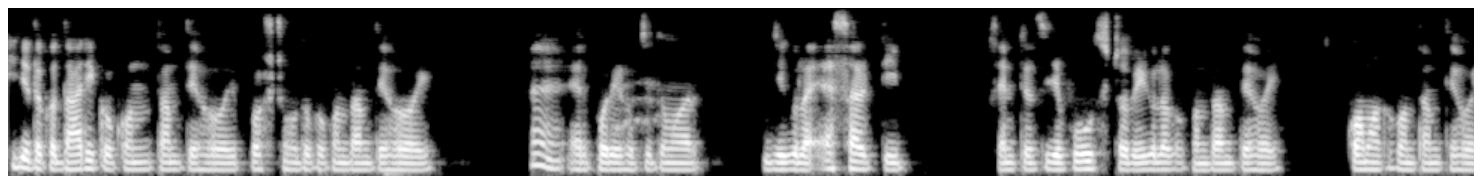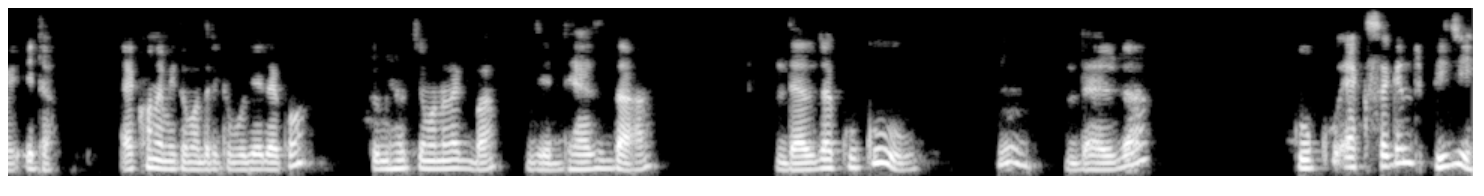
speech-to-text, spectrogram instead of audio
এই যে দেখো, দাড়ি কখন টানতে হয় প্রশ্ন মতো কখন টানতে হয় হ্যাঁ? এরপরে হচ্ছে তোমার যেগুলো অ্যাসার্টিভ সেন্টেন্স যে ফুল স্টপ এগুলো কখন টানতে হয়, কমা কখন টানতে হয়, এটা। এখন আমি তোমাদেরকে বুঝিয়ে দেখো। তুমি হচ্ছে মনে রাখবা যে ড্যাশ দা ড্যাশ দা কুকু হুম ড্যাশ দা কুকু, এক সেকেন্ড বিজি।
